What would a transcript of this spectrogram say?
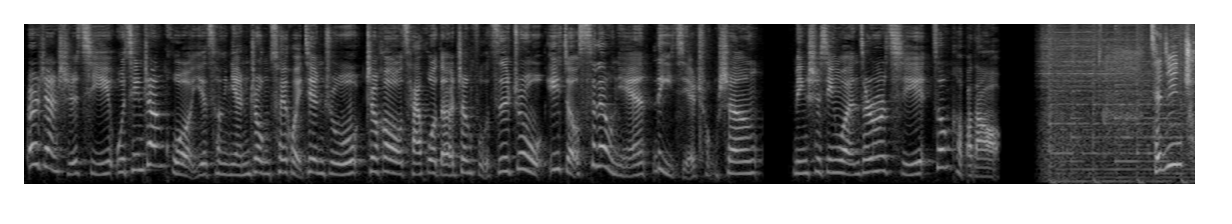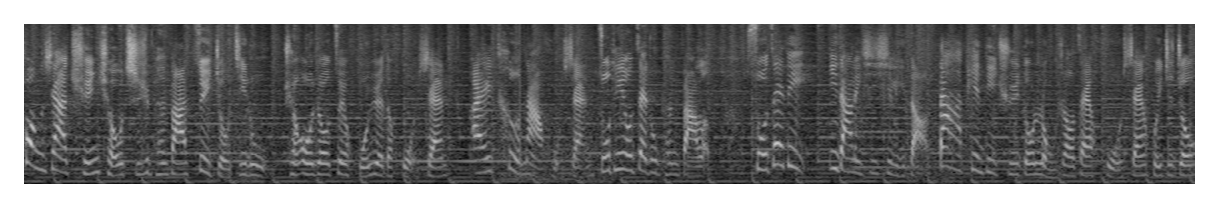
二战时期，五星战火也曾严重摧毁建筑，之后才获得政府资助，一九四六年历劫重生。《民事新闻》曾若琪综合报道。曾经创下全球持续喷发最久纪录、全欧洲最活跃的火山埃特纳火山，昨天又再度喷发了。所在地意大利西西里岛，大片地区都笼罩在火山灰之中。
